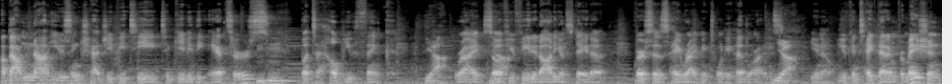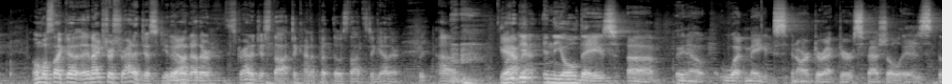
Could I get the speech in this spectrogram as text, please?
about not using ChatGPT to give you the answers, but to help you think, Yeah. right? So Yeah. if you feed it audience data versus, hey, write me 20 headlines, Yeah. you know, you can take that information, almost like a, an extra strategist, you know, Yeah. another strategist thought to kind of put those thoughts together. Um, yeah, in, man. in the old days, uh, you know, what makes an art director special is the,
